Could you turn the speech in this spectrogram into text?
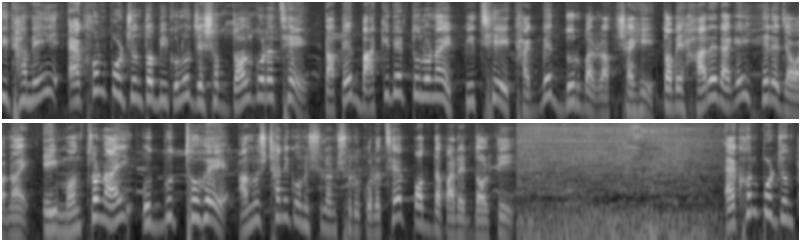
দ্বিধা নেই, এখন পর্যন্ত বিগুলো যেসব দল গড়েছে, তাতে বাকিদের তুলনায় পিছিয়েই থাকবে দুর্বার রাজশাহী, তবে হারের আগেই হেরে যাওয়া নয়। এই মন্ত্রণায় উদ্বুদ্ধ হয়ে আনুষ্ঠানিক অনুশীলন শুরু করেছে পদ্মাপাড়ের দলটি। এখন পর্যন্ত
